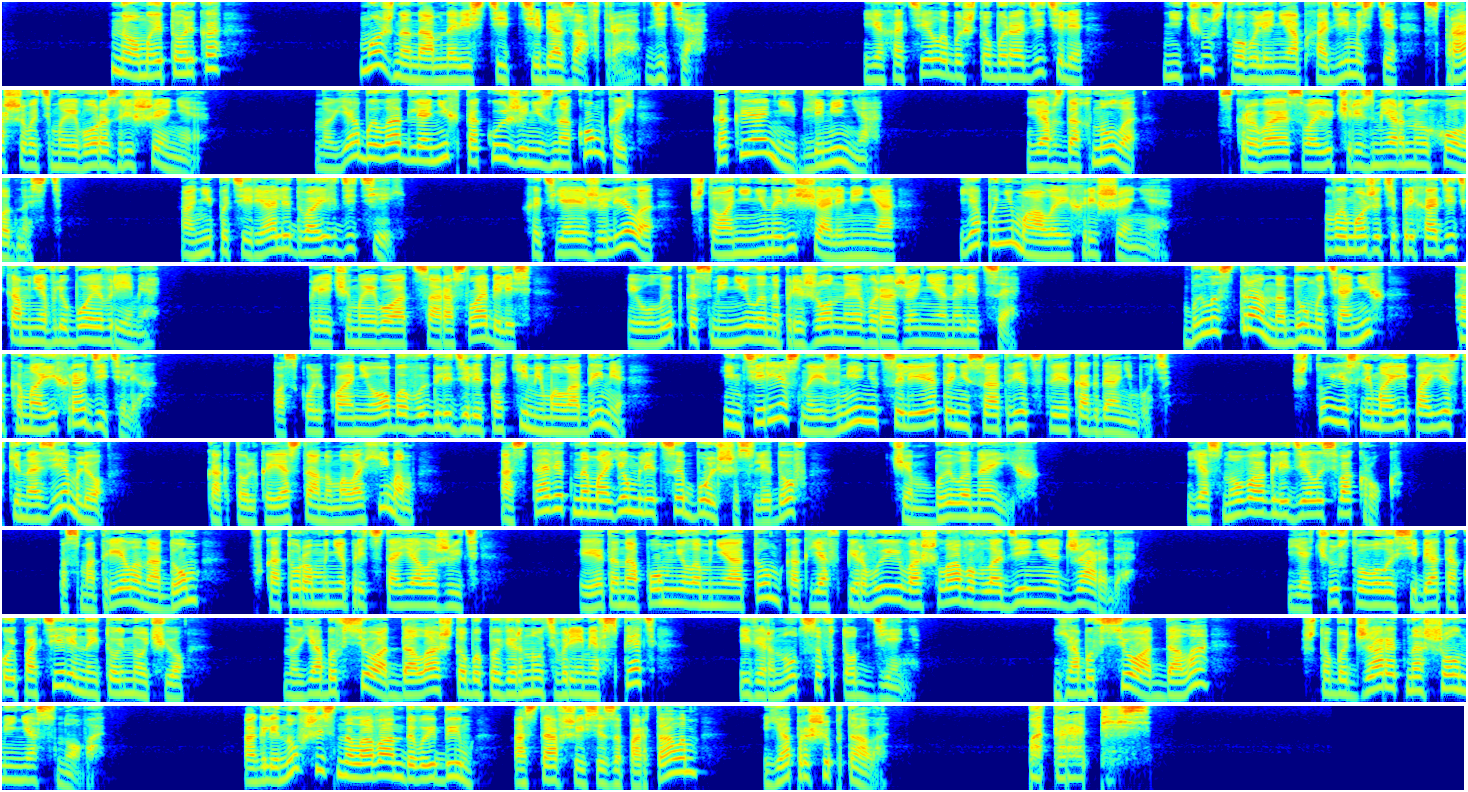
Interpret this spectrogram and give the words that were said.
Но мы только... Можно нам навестить тебя завтра, дитя? Я хотела бы, чтобы родители не чувствовали необходимости спрашивать моего разрешения. Но я была для них такой же незнакомкой, как и они для меня. Я вздохнула, скрывая свою чрезмерную холодность. Они потеряли двоих детей. Хоть я и жалела, что они не навещали меня, я понимала их решение. Вы можете приходить ко мне в любое время. Плечи моего отца расслабились, и улыбка сменила напряженное выражение на лице. Было странно думать о них, как о моих родителях. Поскольку они оба выглядели такими молодыми, интересно, изменится ли это несоответствие когда-нибудь. Что если мои поездки на Землю, как только я стану Малахимом, оставят на моем лице больше следов, чем было на их? Я снова огляделась вокруг. Посмотрела на дом, в котором мне предстояло жить, и это напомнило мне о том, как я впервые вошла во владение Джареда. Я чувствовала себя такой потерянной той ночью, но я бы все отдала, чтобы повернуть время вспять и вернуться в тот день. Я бы все отдала, чтобы Джаред нашел меня снова. Оглянувшись на лавандовый дым, оставшийся за порталом, я прошептала. «Поторопись».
